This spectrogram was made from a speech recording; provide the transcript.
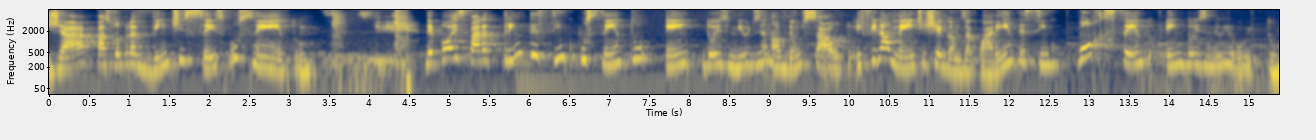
já passou para 26%. Depois para 35% em 2019, deu um salto. E finalmente chegamos a 45% em 2008.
